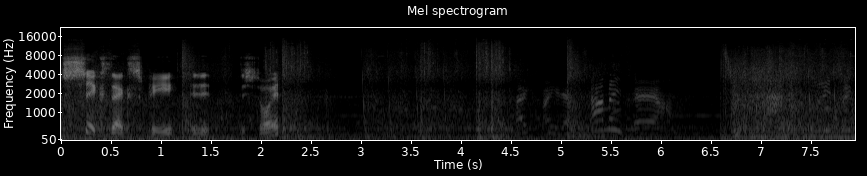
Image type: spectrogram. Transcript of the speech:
6 XP. Is it destroyed? Take me to Tommy Town. Sleeping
